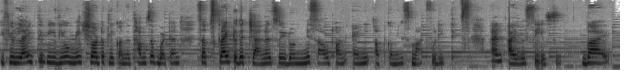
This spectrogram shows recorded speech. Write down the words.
If you liked the video, make sure to click on the thumbs up button, subscribe to the channel so you don't miss out on any upcoming smart foodie tips. And I will see you soon. Bye.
